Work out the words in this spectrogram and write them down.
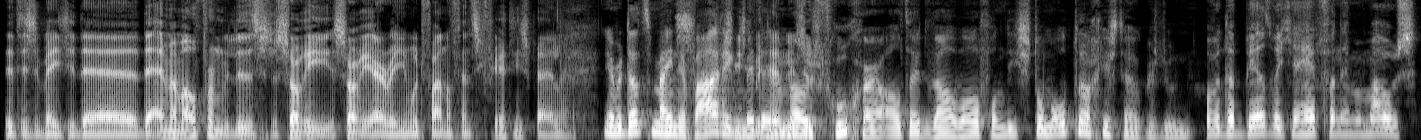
Dit is een beetje de, de MMO-formule. Dus sorry, sorry Erwin, je moet Final Fantasy 14 spelen. Ja, maar dat is mijn Dat is ervaring met MMO's vroeger. Altijd wel, wel van die stomme opdrachtjes telkens doen. Dat beeld wat je hebt van MMO's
